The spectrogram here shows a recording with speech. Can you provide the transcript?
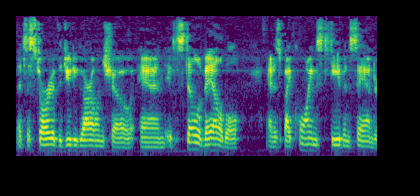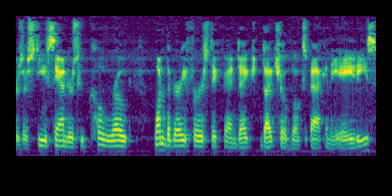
It's a story of the Judy Garland show, and it's still available. And it's by Coyne Steven Sanders, or Steve Sanders, who co-wrote one of the very first Dick Van Dyke, Dyke Show books back in the 80s.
